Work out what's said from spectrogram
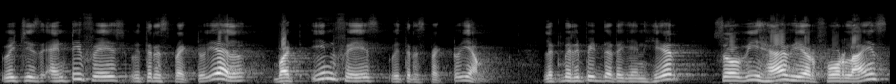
which is antiphase with respect to L but in phase with respect to M. Let me repeat that again here. So we have here 4 lines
